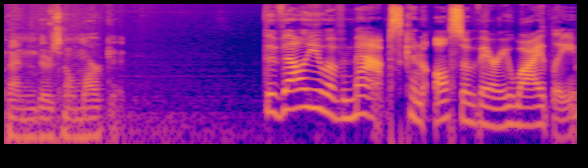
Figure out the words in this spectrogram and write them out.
then there's no market. The value of maps can also vary widely.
